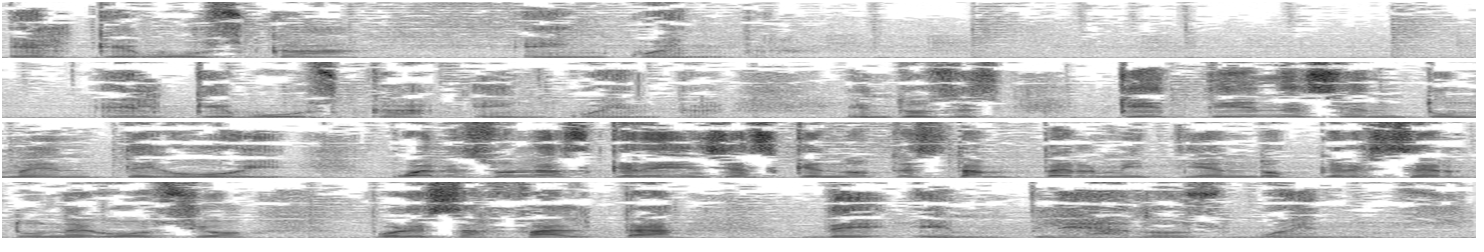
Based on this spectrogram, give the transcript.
El que busca, encuentra. El que busca, encuentra. Entonces, ¿qué tienes en tu mente hoy? ¿Cuáles son las creencias que no te están permitiendo crecer tu negocio por esa falta de empleados buenos?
